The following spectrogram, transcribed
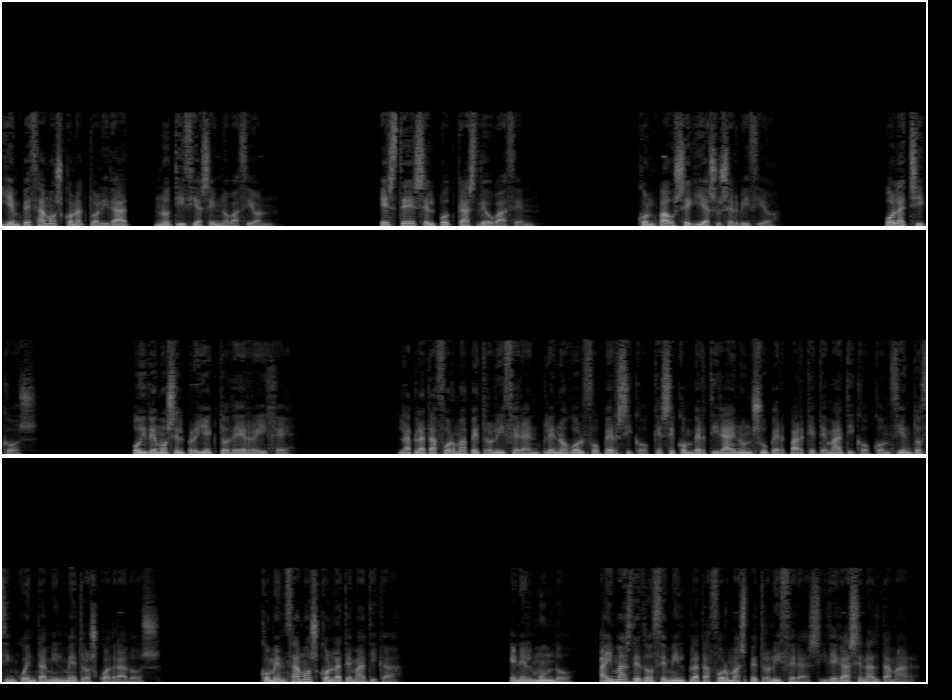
Y empezamos con actualidad, noticias e innovación. Este es el podcast de Obacen. Con Pau seguía su servicio. Hola chicos. Hoy vemos el proyecto de RIG. La plataforma petrolífera en pleno Golfo Pérsico que se convertirá en un superparque temático con 150.000 metros cuadrados. Comenzamos con la temática. En el mundo, hay más de 12.000 plataformas petrolíferas y de gas en alta mar.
